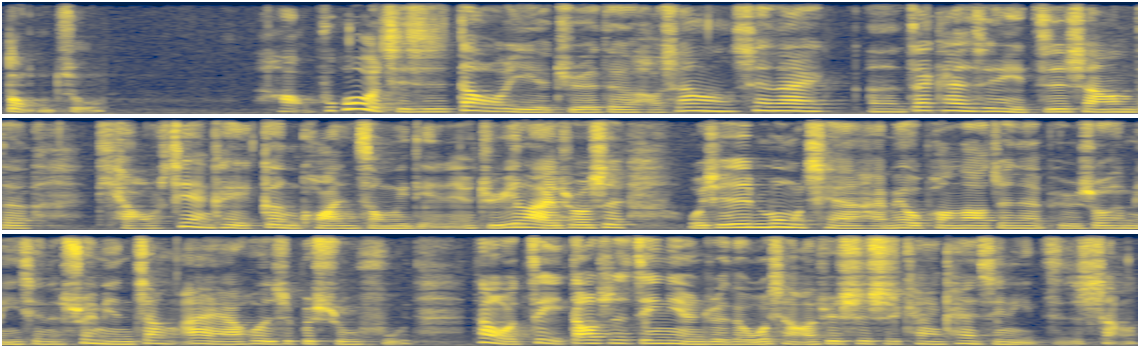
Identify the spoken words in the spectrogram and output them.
动作。好，不过我其实倒也觉得，好像现在嗯，在看心理智商的条件可以更宽松一点点。举例来说，是我其实目前还没有碰到真的，比如说很明显的睡眠障碍啊，或者是不舒服。但我自己倒是今年觉得，我想要去试试看看心理智商。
